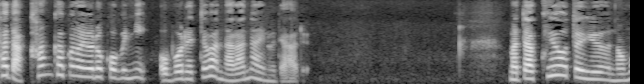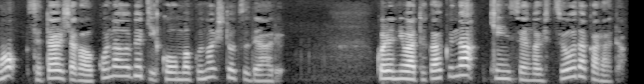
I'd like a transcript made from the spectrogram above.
ただ感覚の喜びに溺れてはならないのである。また、供養というのも世帯者が行うべき項目の一つである。これには多額な金銭が必要だからだ。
